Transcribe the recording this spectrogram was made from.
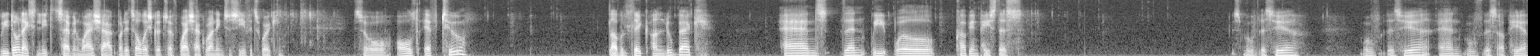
we don't actually need to type in Wireshark, but it's always good to have Wireshark running to see if it's working. So Alt F2 double click on loopback and then we will copy and paste this. Just move this here, move this here and move this up here.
